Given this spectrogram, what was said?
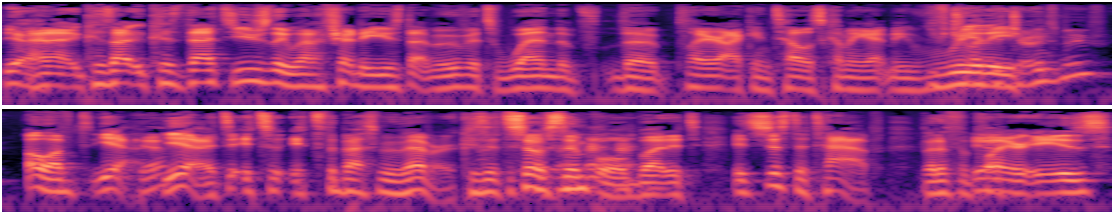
Yeah. and because because that's usually when I try to use that move. It's when the the player I can tell is coming at me Tried really. the Jones move. Oh, I've, yeah, Yeah? yeah, It's it's it's the best move ever because it's so simple, but it's it's just a tap. But if the Yeah. player is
